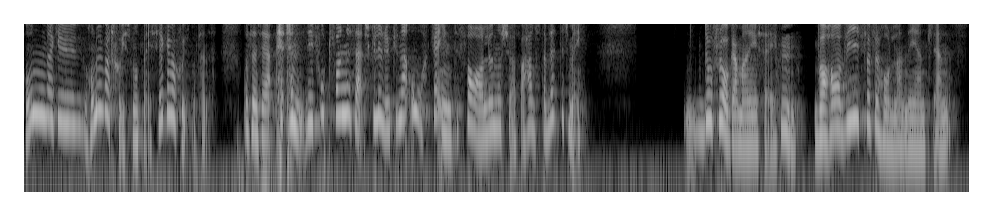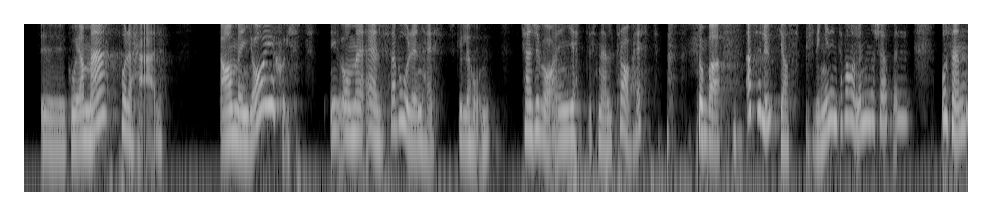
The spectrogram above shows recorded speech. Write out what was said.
Hon, verkar ju, hon har ju varit schysst mot mig, så jag kan vara schysst mot henne. Och sen säger jag, det är fortfarande så här, skulle du kunna åka in till Falun och köpa halstabletter till mig? Då frågar man ju sig, hmm, vad har vi för förhållande egentligen? Uh, går jag med på det här? Ja, men jag är schysst om Elsa vore en häst skulle hon kanske vara en jättesnäll travhäst. Som bara, absolut, jag springer in till Falun och köper. Och sen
